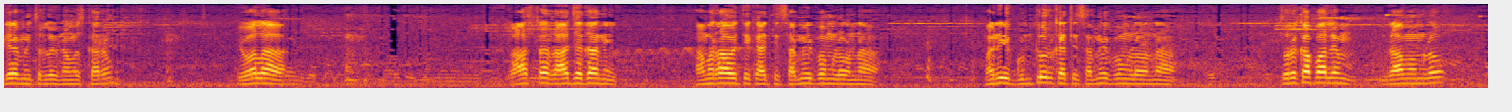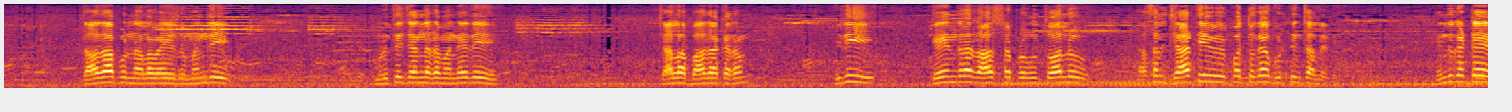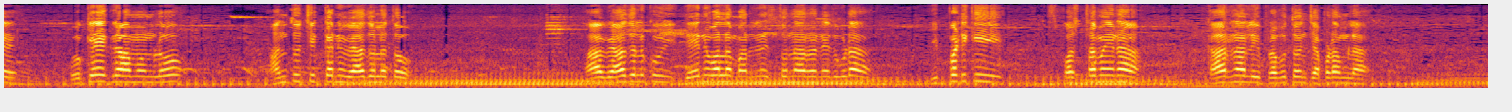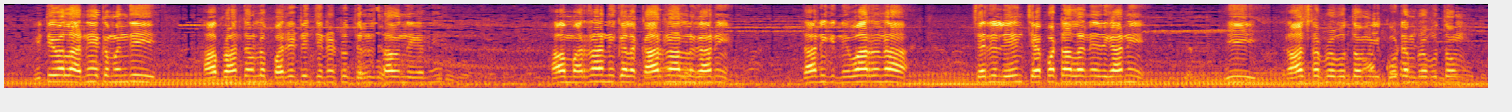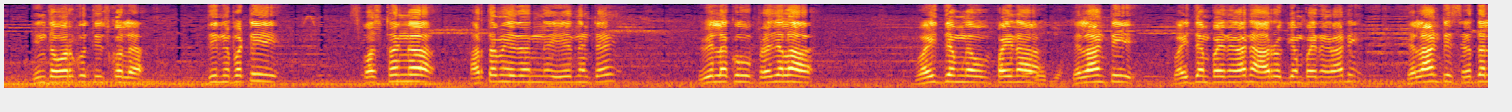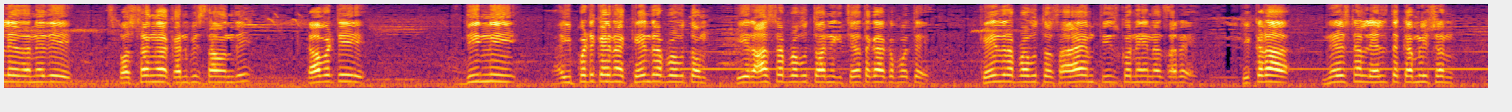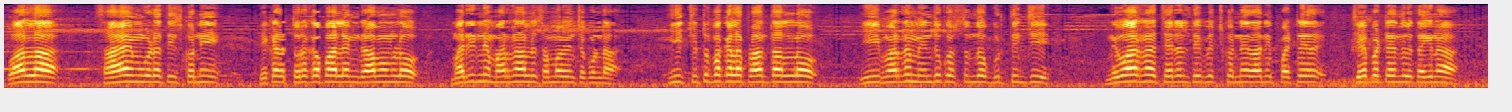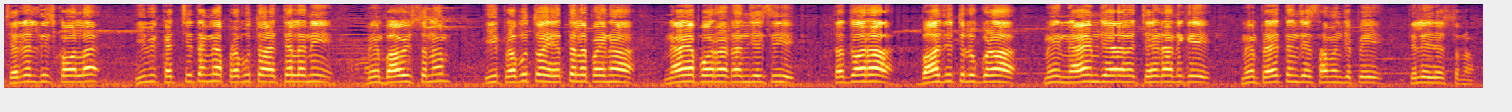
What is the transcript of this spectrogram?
Media మిత్రులకు నమస్కారం. ఇవాళ రాష్ట్ర రాజధాని అమరావతికి అతి సమీపంలో ఉన్న మరియు గుంటూరుకి అతి సమీపంలో ఉన్న తురకపాలెం గ్రామంలో దాదాపు నలభై ఐదు మంది మృతి చెందడం అనేది చాలా బాధాకరం. ఇది కేంద్ర రాష్ట్ర ప్రభుత్వాలు అసలు జాతీయ విపత్తుగా గుర్తించాలి ఇది. ఎందుకంటే ఒకే గ్రామంలో అంతు చిక్కని వ్యాధులతో ఆ వ్యాధులకు దేనివల్ల మరణిస్తున్నారనేది కూడా ఇప్పటికీ స్పష్టమైన కారణాలు ఈ ప్రభుత్వం చెప్పడంలా. ఇటీవల అనేక మంది ఆ ప్రాంతంలో పర్యటించినట్టు తెలుస్తూ ఉంది కానీ ఆ మరణానికి గల కారణాలను కానీ దానికి నివారణ చర్యలు ఏం చేపట్టాలనేది కానీ ఈ రాష్ట్ర ప్రభుత్వం ఈ కూటమి ప్రభుత్వం ఇంతవరకు తీసుకోలే. దీన్ని బట్టి స్పష్టంగా అర్థం ఏంటంటే వీళ్ళకు ప్రజల వైద్యం పైన ఎలాంటి వైద్యం పైన కానీ ఆరోగ్యం పైన కానీ ఎలాంటి శ్రద్ధ లేదనేది స్పష్టంగా కనిపిస్తూ ఉంది. కాబట్టి దీన్ని ఇప్పటికైనా కేంద్ర ప్రభుత్వం ఈ రాష్ట్ర ప్రభుత్వానికి చేత కాకపోతే కేంద్ర ప్రభుత్వ సహాయం తీసుకొని అయినా సరే ఇక్కడ నేషనల్ హెల్త్ కమిషన్ వాళ్ళ సహాయం కూడా తీసుకొని ఇక్కడ తురకపాలెం గ్రామంలో మరిన్ని మరణాలు సంభవించకుండా ఈ చుట్టుపక్కల ప్రాంతాల్లో ఈ మరణం ఎందుకు వస్తుందో గుర్తించి నివారణ చర్యలు తీపించుకునేదానికి పట్టే చేపట్టేందుకు తగిన చర్యలు తీసుకోవాలా? ఇవి ఖచ్చితంగా ప్రభుత్వ హత్యలని మేము భావిస్తున్నాం. ఈ ప్రభుత్వ హత్యలపైన న్యాయ పోరాటం చేసి తద్వారా బాధితులకు కూడా మేము న్యాయం చేయాలి చేయడానికి మేము ప్రయత్నం చేస్తామని చెప్పి తెలియజేస్తున్నాం.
